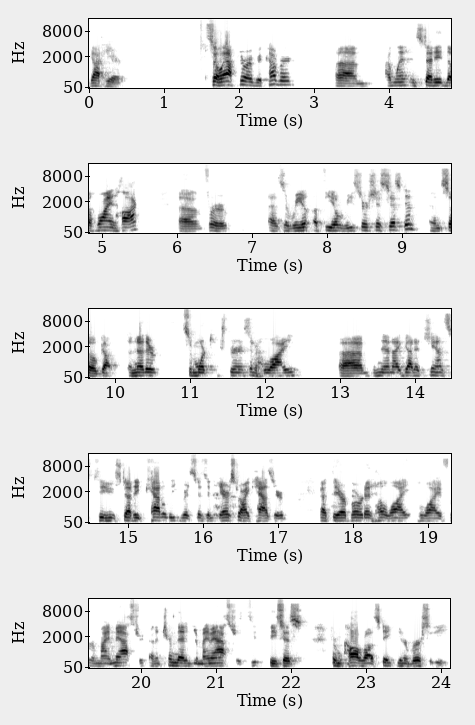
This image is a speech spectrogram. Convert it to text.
got here. So after I recovered, um, I went and studied the Hawaiian hawk uh, for as a real a field research assistant, and so got another some more experience in Hawaii. Um, and then I got a chance to study cattle egrets as an airstrike hazard at the airport in Hawaii, Hawaii for my master, and I turned that into my master's thesis from Colorado State University.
